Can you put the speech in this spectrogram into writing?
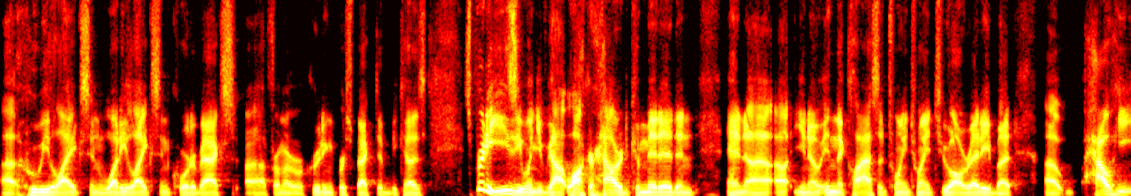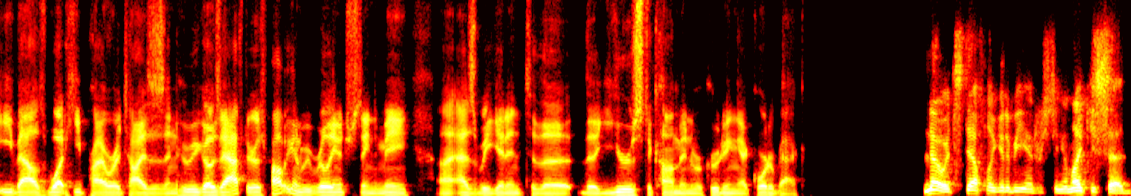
uh, who he likes and what he likes in quarterbacks uh, from a recruiting perspective because it's pretty easy when you've got Walker Howard committed and and uh, uh, you know in the class of 2022 already. But uh, how he evals, what he prioritizes, and who he goes after is probably going to be really interesting to me as we get into the the years to come in recruiting at quarterback no, it's definitely going to be interesting. And like you said,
